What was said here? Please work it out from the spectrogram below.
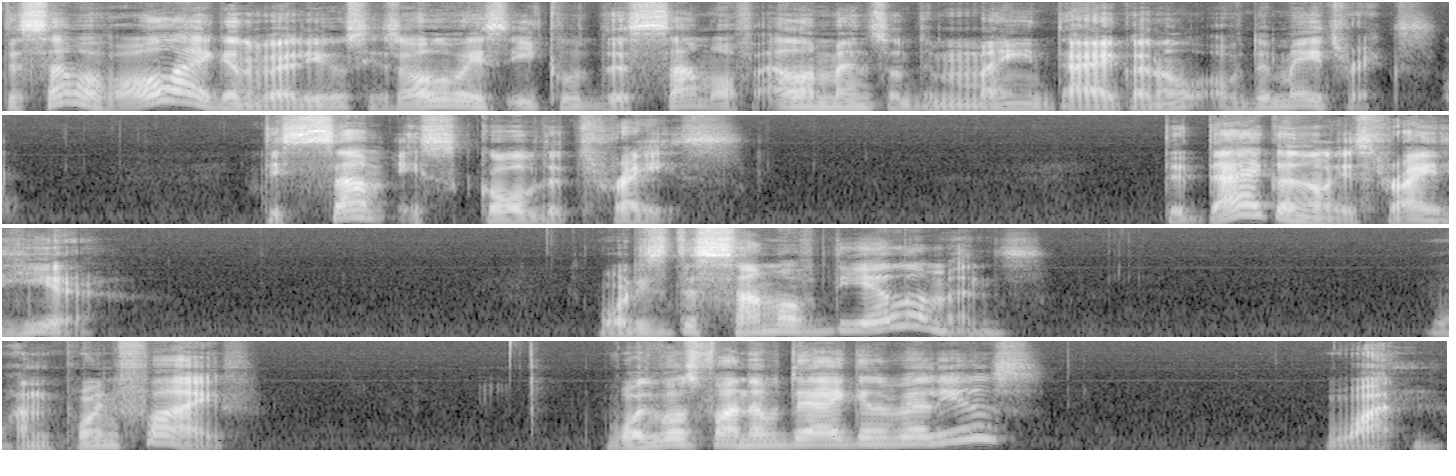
The sum of all eigenvalues is always equal to the sum of elements on the main diagonal of the matrix. This sum is called the trace. The diagonal is right here. What is the sum of the elements? 1.5. What was one of the eigenvalues? 1.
